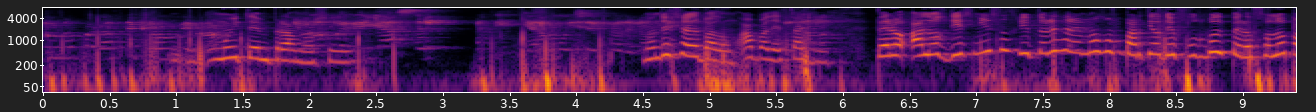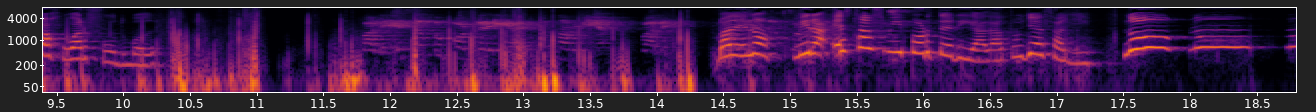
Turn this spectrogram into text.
tú me pegaste, creo que no. Muy temprano, sí. ¿Dónde está el balón? Ah, vale, está allí. Pero a los 10.000 suscriptores haremos un partido de fútbol, pero solo para jugar fútbol. Vale, esta es tu portería, esta es la mía. Vale. No. Mira, esta es mi portería, la tuya es allí. ¡No! ¡No! ¡No!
